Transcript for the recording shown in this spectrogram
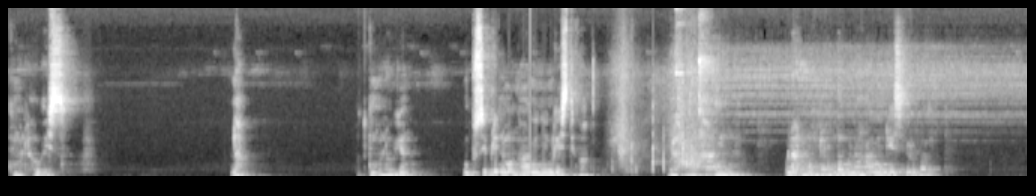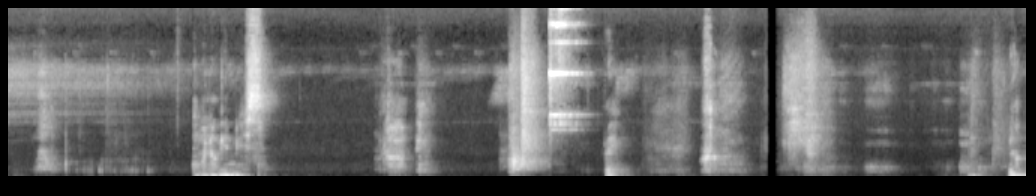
Kumalaw guys. Wala. Ba't kumalaw yun? Imposible namang hangin yan guys, di ba? Wala namang hangin. Wala namang naramdaman ng hangin guys, pero bakit? Wow. Kumalaw yan guys. Grabe. Okay. Wala.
